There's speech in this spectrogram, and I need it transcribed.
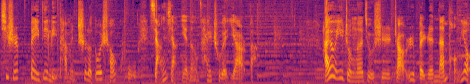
其实背地里他们吃了多少苦，想想也能猜出个一二吧。还有一种呢，就是找日本人男朋友，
